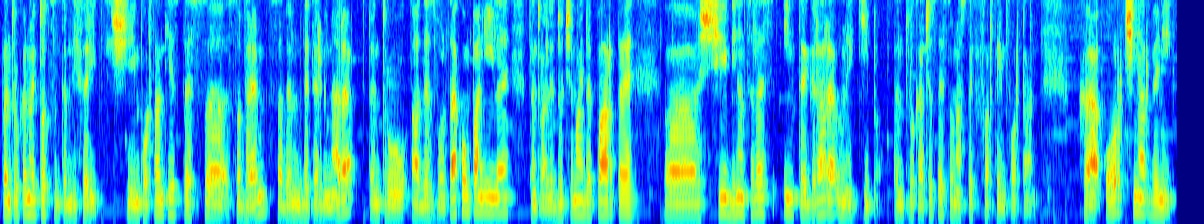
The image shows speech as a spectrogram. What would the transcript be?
pentru că noi toți suntem diferiți și important este să, să vrem, să avem determinarea pentru a dezvolta companiile, pentru a le duce mai departe uh, și, bineînțeles, integrarea în echipă, pentru că acesta este un aspect foarte important. Ca oricine ar veni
